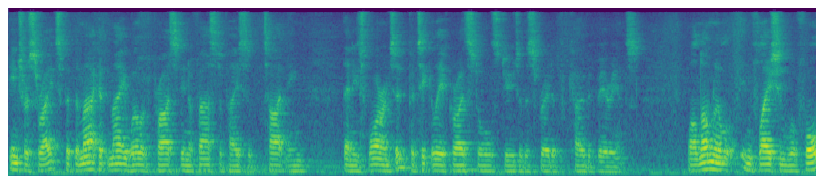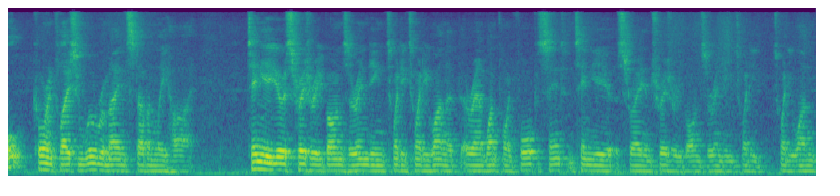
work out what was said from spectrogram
interest rates, but the market may well have priced in a faster pace of tightening than is warranted, particularly if growth stalls due to the spread of COVID variants. While nominal inflation will fall, core inflation will remain stubbornly high. 10 year US Treasury bonds are ending 2021 at around 1.4%, and 10 year Australian Treasury bonds are ending 2021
